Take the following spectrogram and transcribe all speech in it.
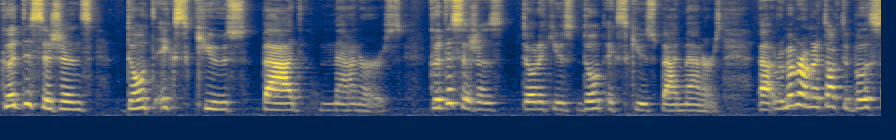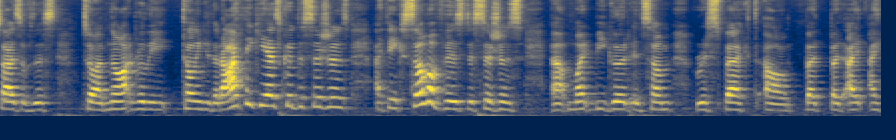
Good decisions don't excuse bad manners. Good decisions don't excuse don't excuse bad manners. Uh, remember, I'm going to talk to both sides of this, so I'm not really telling you that I think he has good decisions. I think some of his decisions uh, might be good in some respect, um, but but I, I,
